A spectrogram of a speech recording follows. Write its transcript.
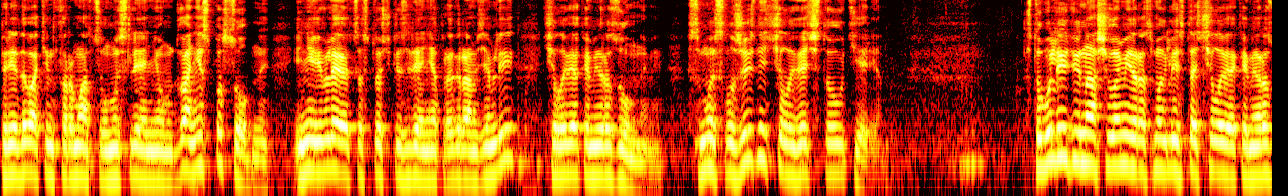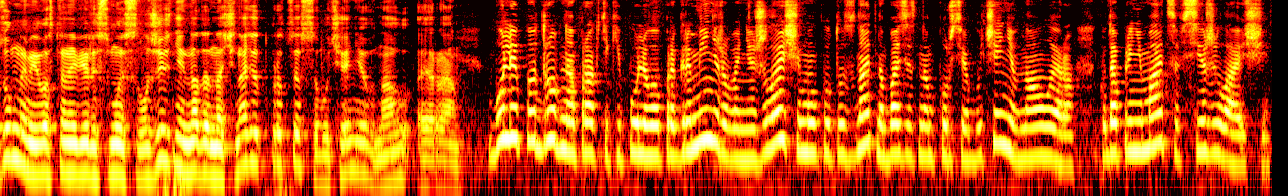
передавать информацию мыслением 2 не способны и не являются с точки зрения программ Земли человеками разумными. Смысл жизни человечества утерян. Чтобы люди нашего мира смогли стать человеками разумными и восстановили смысл жизни, надо начинать этот процесс с обучения в НАУ-ЭРА. Более подробно о практике полевого программирования желающие могут узнать на базисном курсе обучения в НАУЭРА, куда принимаются все желающие.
